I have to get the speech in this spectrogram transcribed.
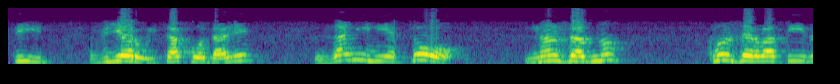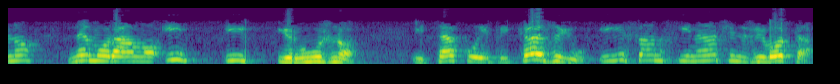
stid, vjeru i tako dalje, za njih je to nazadno, konzervativno, nemoralno i, i, i ružno. I tako i prikazuju i islamski način života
